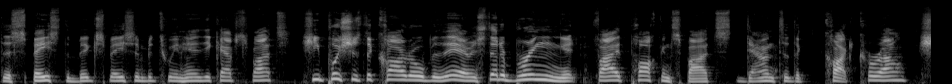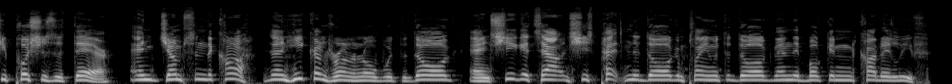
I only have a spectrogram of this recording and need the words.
the space, the big space in between handicap spots. She pushes the cart over there. Instead of bringing it five parking spots down to the cart corral, she pushes it there and jumps in the car. Then he comes running over with the dog, and she gets out and she's petting the dog and playing with the dog. Then they both get in the car, they leave.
